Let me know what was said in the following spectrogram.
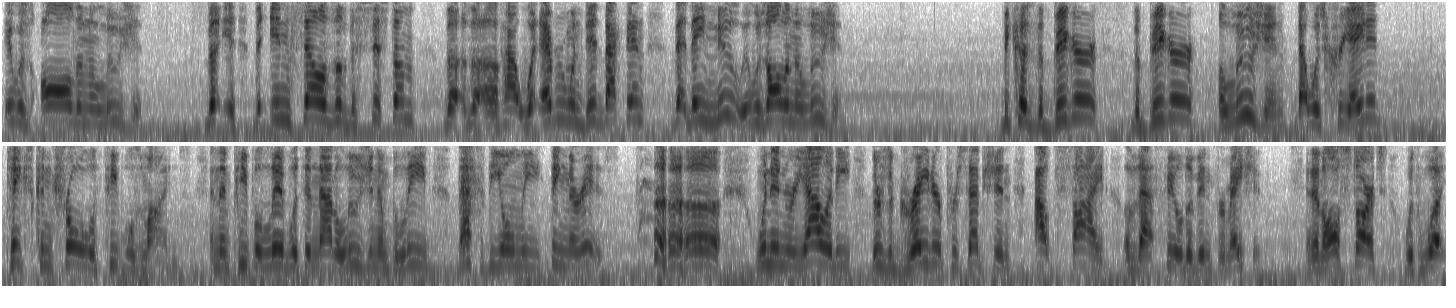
it was all an illusion. The, the incels of the system, the, the, of how what everyone did back then, that they knew it was all an illusion. Because the bigger the bigger illusion that was created takes control of people's minds. And then people live within that illusion and believe that's the only thing there is. when in reality, there's a greater perception outside of that field of information. And it all starts with what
